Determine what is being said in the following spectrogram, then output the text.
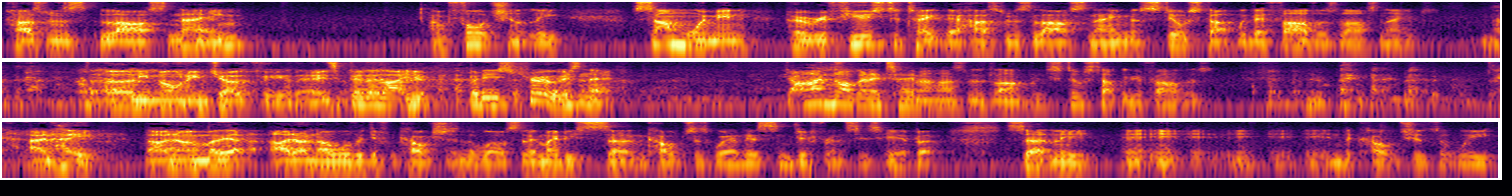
husband's last name. Unfortunately, some women who refuse to take their husband's last name are still stuck with their father's last names. It's an early morning joke for you there. It's a bit of like, but it's true, isn't it? I'm not going to take my husband's last. But you're still stuck with your father's. and hey, I know I don't know all the different cultures in the world, so there may be certain cultures where there's some differences here, but certainly in, in, in the cultures that we've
